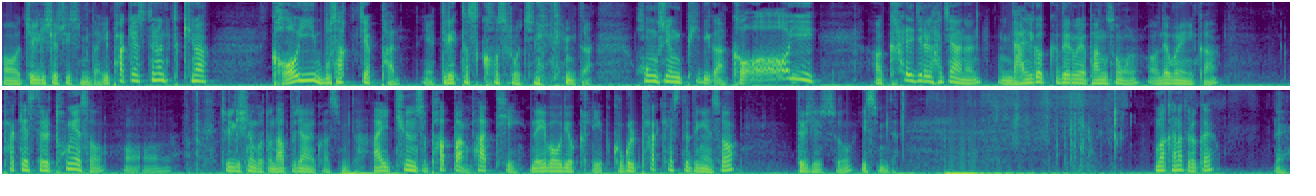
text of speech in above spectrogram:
어, 즐기실 수 있습니다. 이 팟캐스트는 특히나 거의 무삭 재판, 예, director's cut으로 진행이 됩니다. 홍수영 PD가 거의 어, 칼질을 하지 않은 날것 그대로의 방송을 어, 내보내니까 팟캐스트를 통해서 어, 즐기시는 것도 나쁘지 않을 것 같습니다. 아이튠스, 팟빵, 팟티, 네이버 오디오 클립, 구글 팟캐스트 등에서 들으실 수 있습니다. 음악 하나 들을까요? 네.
